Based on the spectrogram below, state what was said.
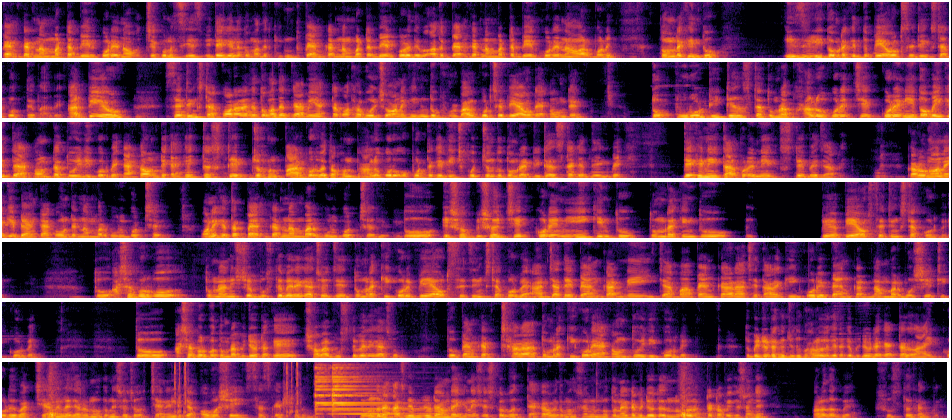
প্যান কার্ড নাম্বারটা বের করে নাও। যে কোনো সিএসপিতে গেলে তোমাদের কিন্তু প্যান কার্ড নাম্বারটা বের করে দেবে। অর্থাৎ প্যান কার্ড নাম্বারটা বের করে নেওয়ার পরে তোমরা কিন্তু ইজিলি তোমরা কিন্তু পে আউট সেটিংসটা করতে পারবে। আর পে আউট সেটিংসটা করার আগে তোমাদেরকে আমি একটা কথা বলছি, অনেকে কিন্তু ভুলভাল করছে পে আউট অ্যাকাউন্টে তো পুরো ডিটেলসটা তোমরা ভালো করে চেক করে নিয়ে তবেই কিন্তু অ্যাকাউন্টটা তৈরি করবে। অ্যাকাউন্টে এক একটা স্টেপ যখন পার করবে, তখন ভালো করে ওপর থেকে নিচ পর্যন্ত তোমরা ডিটেলসটাকে দেখবে। দেখে নিই তারপরে নেক্সট স্টেপে যাবে। কারণ অনেকে ব্যাংক অ্যাকাউন্টের নাম্বার ভুল করছে, অনেকে তার প্যান কার্ড নাম্বার ভুল করছে। তো এসব বিষয় চেক করে নিয়েই কিন্তু তোমরা কিন্তু পে আউট সেটিংসটা করবে। তো আশা করব তোমরা নিশ্চয়ই বুঝতে পেরে গেছো যে তোমরা কি করে পে আউট সেটিংসটা করবে, আর যাদের প্যান কার্ড নেই, যা বা প্যান কার্ড আছে, তারা কি করে প্যান কার্ড নাম্বার বসিয়ে ঠিক করবে। তো আশা করব তোমরা ভিডিওটাকে সবাই বুঝতে পেরে গেছো। তো প্যান কার্ড ছাড়া তোমরা কি করে অ্যাকাউন্ট তৈরি করবে। তো ভিডিওটাকে যদি ভালো লেগে থাকে, ভিডিওটাকে একটা লাইক করে বা চ্যানেলে যারা নতুন এসেছ চ্যানেলটিকে অবশ্যই সাবস্ক্রাইব করে দেবো তো বন্ধুরা, আজকের ভিডিওটা আমরা এখানে শেষ করব। দেখা হবে তোমাদের সঙ্গে নতুন একটা ভিডিওতে, নতুন একটা টপিকের সঙ্গে। ভালো থাকবে, সুস্থ থাকবে।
